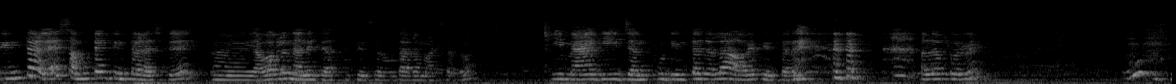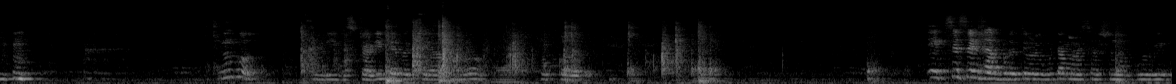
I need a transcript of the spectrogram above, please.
ತಿಂತಾಳೆ ಸಮ್ ಟೈಮ್ ತಿಂತಾಳೆ ಅಷ್ಟೇ. ಯಾವಾಗ್ಲೂ ನಾನೇ ಜಾಸ್ತಿ ತಿನ್ಸೋದು, ಊಟ ಎಲ್ಲ ಮಾಡ್ಸೋದು. ಈ ಮ್ಯಾಗಿ ಜಂಕ್ ಫುಡ್ ಇಂಥದ್ದೆಲ್ಲ ಅವರೇ ತಿಂತಾರೆ. ಅಲ್ಲ ಪೂರ್ವಿ? ನುಂಗು ನೋಡಿ ಇದು ಸ್ಟಡಿ ಟೇಬಲ್ ಸೇರಿಕೊಂಡು ಕುತ್ಕೊಳ್ಳೋದು. ಎಕ್ಸಸೈಸ್ ಆಗ್ಬಿಡುತ್ತೆ ಇವಳು ಊಟ ಮಾಡಿಸೋಷ್ಟು ನಾವು ಪೂರ್ವಿಗೆ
